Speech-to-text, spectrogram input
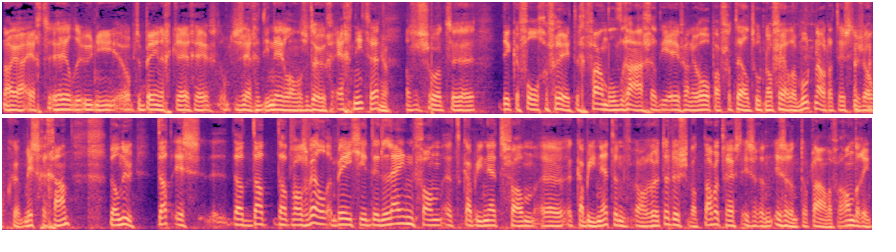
nou ja, echt heel de Unie op de benen gekregen heeft... om te zeggen, die Nederlanders deugen echt niet. Hè? Ja. Als een soort eh, dikke, volgevreten vaandeldrager... die even aan Europa vertelt hoe het nou verder moet. Nou, dat is dus ook eh, misgegaan. Wel nu, dat, is, eh, dat, dat, dat was wel een beetje de lijn van het kabinet van kabinetten van Rutte. Dus wat dat betreft is er een, is er een totale verandering.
